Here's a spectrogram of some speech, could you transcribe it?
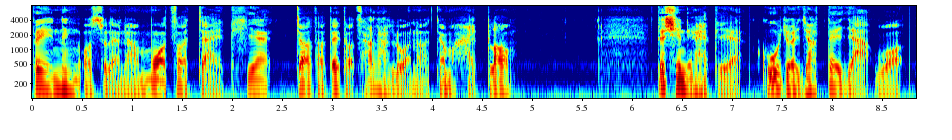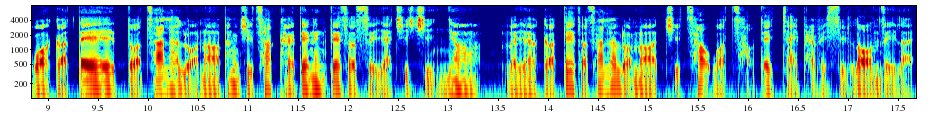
tê nâng ô sù là nó mua cho chạy thiên cho tàu tê tổ xá là lụa nó cho mà hải plau tức xin được hai tia cú cho do tê giả wo wo có tê tổ xá là lụa nó phăng chỉ sắc khởi tê nâng tê sở sự giả chỉ chỉ nhau เราอยกกอเตต่อซาละหลวนอชีเช่าว่าเช่าเตใจ privacy ลอนสิเลย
